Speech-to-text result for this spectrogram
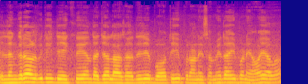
ਇਹ ਲੰਗਰ ਹਾਲ ਵੀ ਤੁਸੀਂ ਦੇਖ ਕੇ ਅੰਦਾਜ਼ਾ ਲਾ ਸਕਦੇ ਜੇ ਬਹੁਤ ਹੀ ਪੁਰਾਣੇ ਸਮੇਂ ਦਾ ਹੀ ਬਣਿਆ ਹੋਇਆ ਵਾ।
